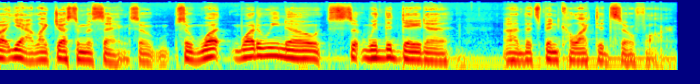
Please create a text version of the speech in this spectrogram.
But yeah, like Justin was saying, so so what what do we know with the data uh, that's been collected so far?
